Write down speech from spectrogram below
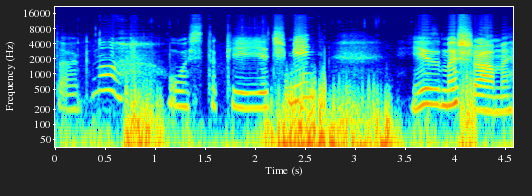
Так, ну, ось такий ячмінь із мишами.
